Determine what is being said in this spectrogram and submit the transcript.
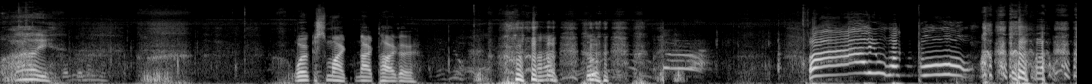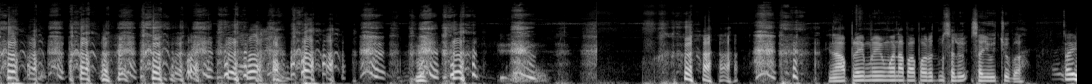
Ay. Work smart, not harder. Ay, wag po! Ina-apply mo yung mga napapanood mo sa, sa YouTube ah. Ay.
